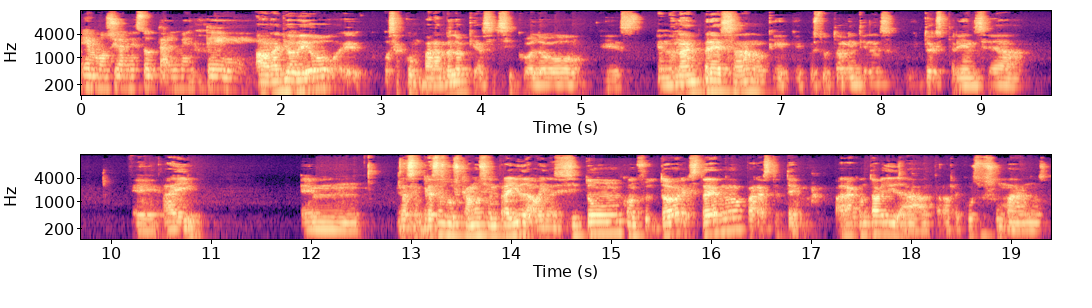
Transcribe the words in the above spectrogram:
emociones totalmente... Ahora yo veo, eh, o sea, comparando lo que hace el psicólogo, es en una empresa, que, que, pues tú también tienes un poquito de experiencia eh, ahí, en las empresas buscamos siempre ayuda. Oye, necesito un consultor externo para este tema, para contabilidad, para recursos humanos.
